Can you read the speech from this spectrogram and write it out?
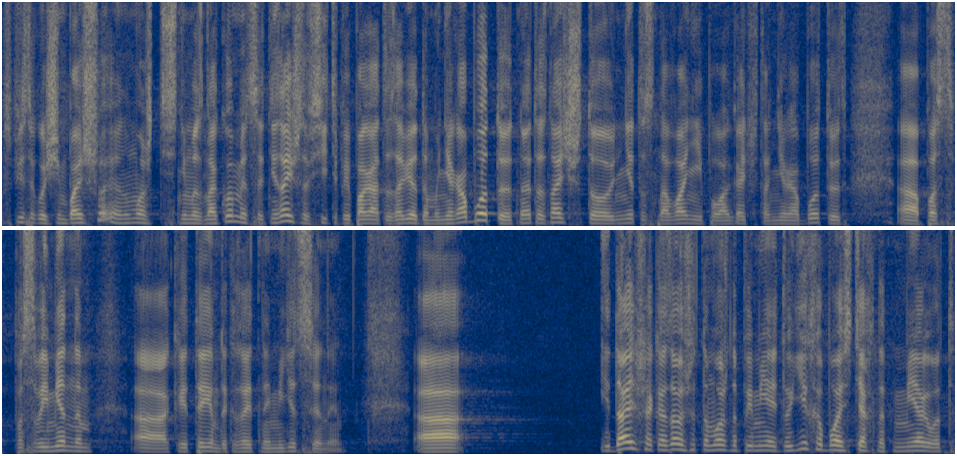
список очень большой, вы можете с ним ознакомиться. Это не значит, что все эти препараты заведомо не работают, но это значит, что нет оснований полагать, что они работают э, по, современным э, критериям доказательной медицины. И дальше оказалось, что это можно применять в других областях, например, вот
